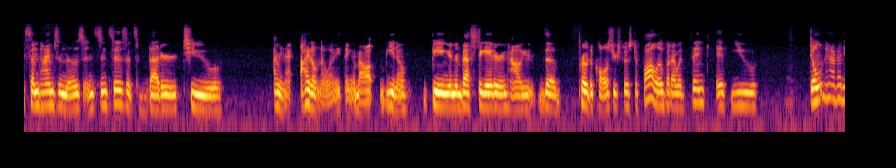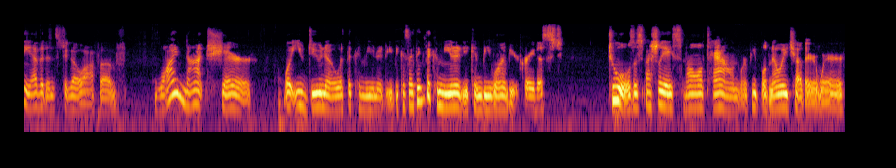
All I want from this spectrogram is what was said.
sometimes in those instances, it's better to, I mean, I, I don't know anything about, you know, being an investigator and how you, the protocols you're supposed to follow, but I would think if you don't have any evidence to go off of, why not share what you do know with the community? Because I think the community can be one of your greatest tools, especially a small town where people know each other, where,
